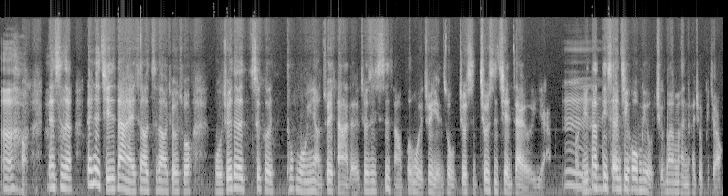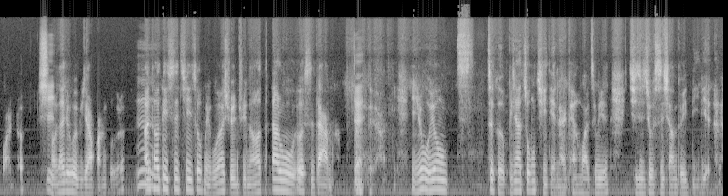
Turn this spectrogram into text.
嗯，好，但是呢，但是其实大家还是要知道，就是说，我觉得这个通膨影响最大的，就是市场氛围最严重，就是就是现在而已啊。嗯，你到第三季后面，我觉得慢慢它就比较缓了，是，它就会比较缓和了。按照第四季之后，美国要选举，然后大陆二十大嘛。对对啊，你如果用这个比较中期点来看的话，这边其实就是相对低点的啦。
